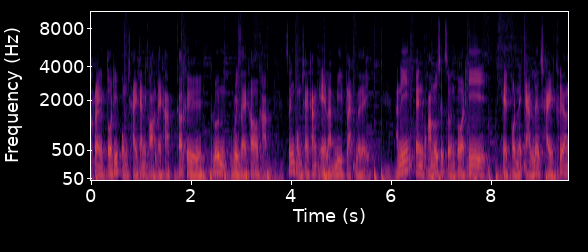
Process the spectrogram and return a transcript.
เครดิตตัวที่ผมใช้กันก่อนเลยครับ ก็คือรุ่น Recital ครับ ซึ่งผมใช้ทั้ง A และ B flat เลย อันนี้เป็นความรู้สึกส่วนตัวที่เหตุผลในการเลือกใช้เครื่อง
